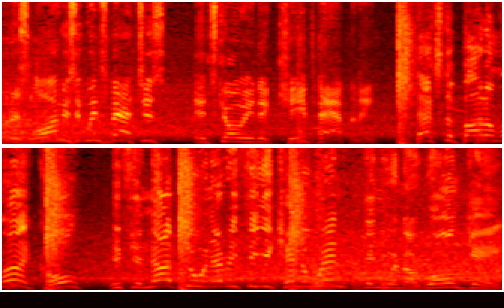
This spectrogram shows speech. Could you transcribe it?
but as long as it wins matches, it's going to keep happening. That's the bottom line, Cole. If you're not doing everything you can to win, then you're in the wrong game.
